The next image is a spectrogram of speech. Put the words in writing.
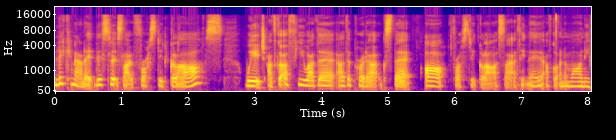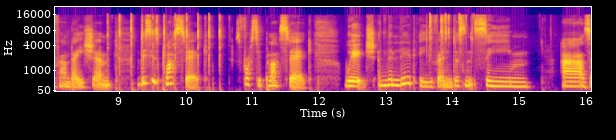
Looking at it, this looks like frosted glass, which I've got a few other other products that are frosted glass. Like I think I've got an Armani foundation. But this is plastic. It's frosted plastic, which, and the lid even doesn't seem as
